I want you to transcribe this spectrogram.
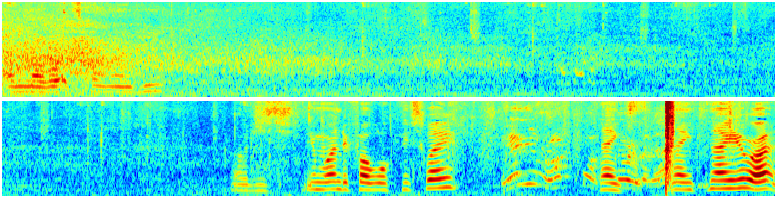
I don't know what's going on here. I'll just. You mind if I walk this way? Yeah, you're right. Thanks. Sorry about that. Thanks. No, you're right.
